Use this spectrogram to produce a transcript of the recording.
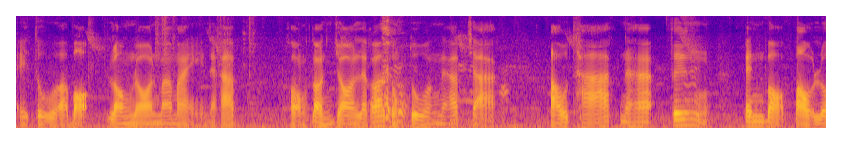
ไอตัวเบาะรองนอนมาใหม่นะครับ ของต่อนยอนแล้วก็ตรงตวงนะครับจากเอาทาร์กนะฮะซึ่งเป็นเบาะเป่าล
